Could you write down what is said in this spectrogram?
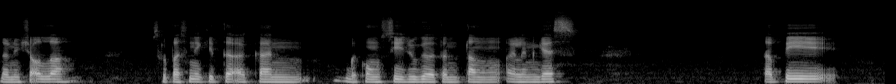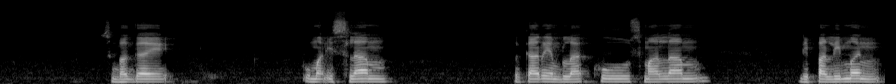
dan insyaallah selepas ni kita akan berkongsi juga tentang oil and gas. Tapi sebagai umat Islam perkara yang berlaku semalam di parlimen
